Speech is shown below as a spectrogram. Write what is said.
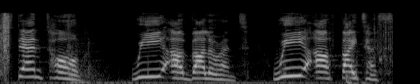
Stand tall. We are Valorant. We are fighters.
